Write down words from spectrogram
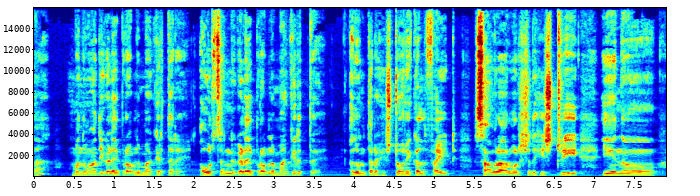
ಮನುವಾದಿಗಳೇ ಪ್ರಾಬ್ಲಮ್ ಆಗಿರ್ತಾರೆ, ಅವ್ರ ಸಂಘಗಳೇ ಪ್ರಾಬ್ಲಮ್ ಆಗಿರುತ್ತೆ. ಅದೊಂಥರ ಹಿಸ್ಟೋರಿಕಲ್ ಫೈಟ್ ಸಾವಿರಾರು ವರ್ಷದ ಹಿಸ್ಟ್ರಿ ಏನು,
